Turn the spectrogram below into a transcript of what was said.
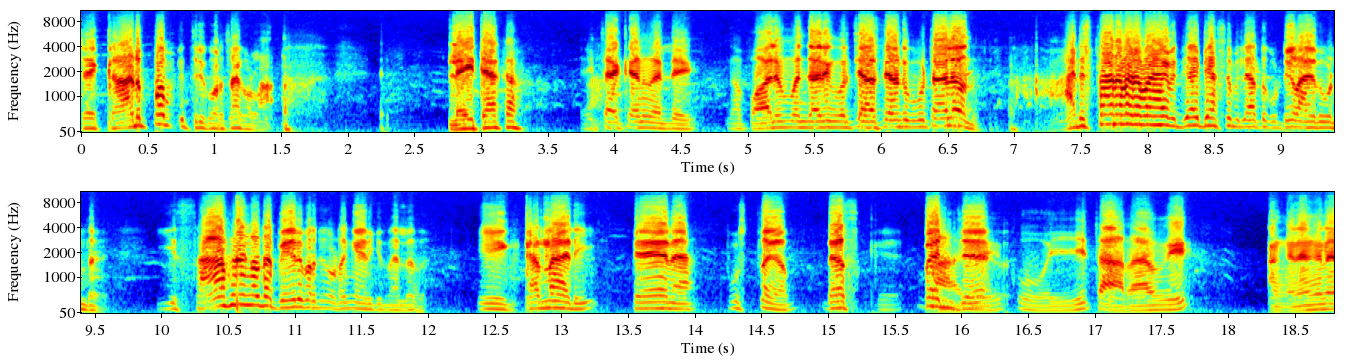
പക്ഷേ കടുപ്പം ഇത്തിരി കുറച്ചാ കൊള്ളാം. ലൈറ്റ് ആക്കാം. ലൈറ്റാക്കാണ് നല്ലേ പാലും പഞ്ചാരും കുറച്ച് ആസ്തിയാണ്ട് കൂട്ടാലോ അടിസ്ഥാനപരമായ വിദ്യാഭ്യാസം ഇല്ലാത്ത കുട്ടികളായതുകൊണ്ട് ഈ സാധനങ്ങളുടെ പേര് പറഞ്ഞു തുടങ്ങിയായിരിക്കും നല്ലത്. ഈ കണ്ണാടി പേന പുസ്തകം ഡെസ്ക് ബെഞ്ച് കോഴി താറാവ്. അങ്ങനെ അങ്ങനെ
